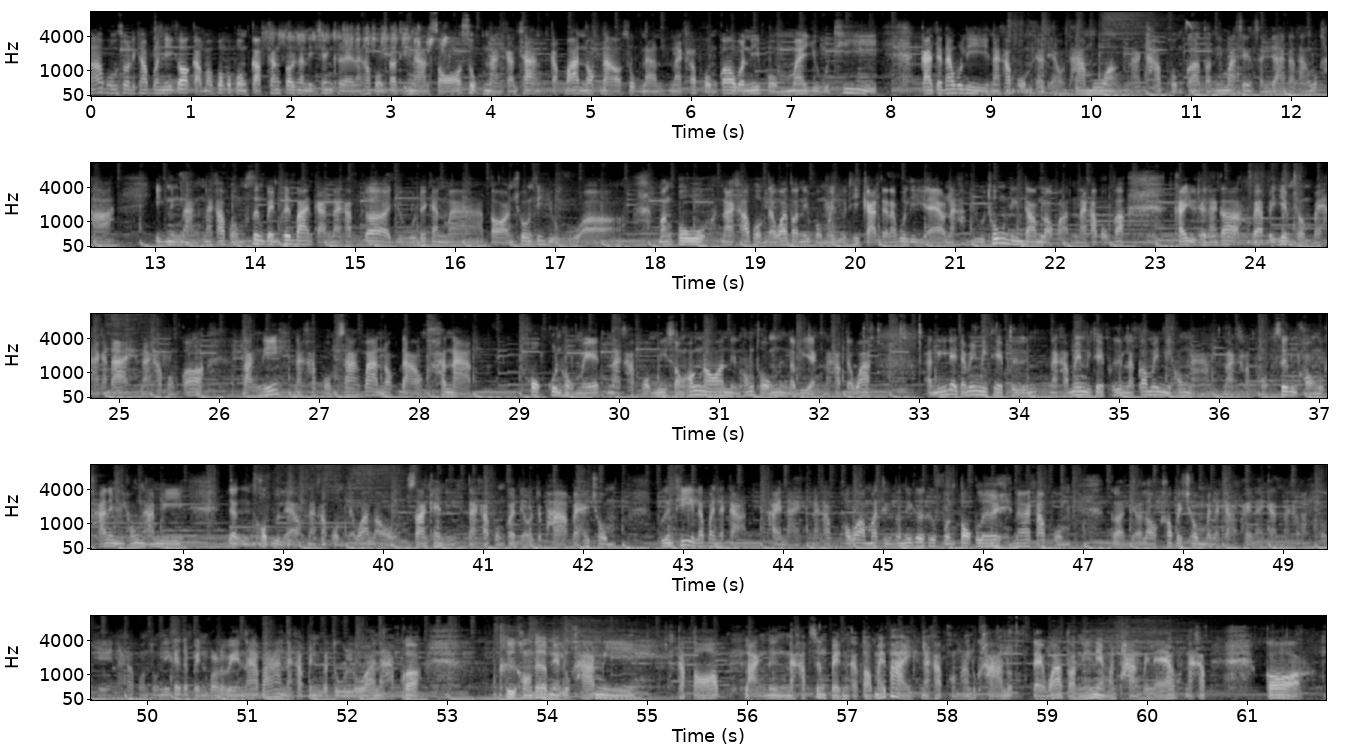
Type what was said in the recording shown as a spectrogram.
ครับผมสวัสดีครับวันนี้ก็กลับมาพบกับผมกับช่างต้นกันอีกเช่นเคยนะครับผมกับทีมงานสอสุกนันการช่างกับบ้านนอกดาวสุกนันนะครับผมก็วันนี้ผมมาอยู่ที่กาญจนบุรีนะครับผมแถวแถวๆท่าม่วงนะครับผมก็ตอนนี้มาเซ็นสัญญากับทางลูกค้าอีกหนึ่งหลังนะครับผมซึ่งเป็นเพื่อนบ้านกันนะครับก็อยู่ด้วยกันมาตอนช่วงที่อยู่บางปูนะครับผมแต่ว่าตอนนี้ผมมาอยู่ที่กาญจนบุรีแล้วนะครับอยู่ทุ่งดินดำเหล่าขวัญนะครับผมก็ใครอยู่แถวนั้นก็แวะไปเยี่ยมชมไปหากันได้นะครับผมก็หลังนี้นะครับผมสร้างบ้านน็อกดาวขนาด 6คูณ6เมตรนะครับผมมี 2 ห้องนอน 1 ห้องโถง 1 ระเบียงนะครับแต่ว่าอันนี้เนี่ยจะไม่มีเทพื้นนะครับไม่มีเทพื้นแล้วก็ไม่มีห้องน้ำนะครับผมซึ่งของลูกค้าเนี่ยมีห้องน้ำมีอย่างอื่นครบอยู่แล้วนะครับผมแต่ว่าเราสร้างแค่นี้นะครับผมก็เดี๋ยวจะพาไปให้ชมพื้นที่และบรรยากาศภายในนะครับเพราะว่ามาถึงตรงนี้ก็คือฝนตกเลยนะครับผมก็เดี๋ยวเราเข้าไปชมบรรยากาศภายในกันนะครับโอเคนะครับผมตรงนี้ก็จะเป็นบริเวณหน้าบ้านนะครับเป็นประตูรั้วนะครับก็คือของเดิมเนี่ยลูกค้ามี กระต๊อบหลังหนึ่งนะครับ ซึ่งเป็นกระต๊อบไม้ไผ่นะครับของทางลูกค้า แต่ว่าตอนนี้เนี่ยมันพังไปแล้วนะครับ ก็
